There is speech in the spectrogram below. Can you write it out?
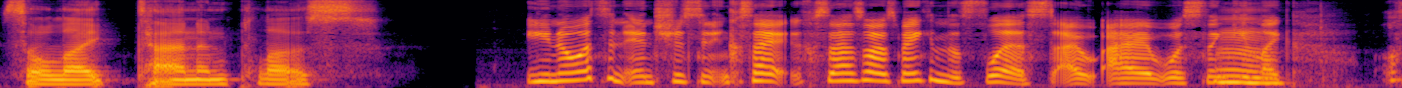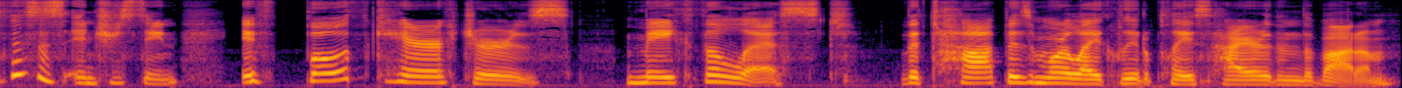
so like 10 and plus. You know what's an interesting because I because as I was making this list, I I was thinking mm. like, oh, this is interesting. If both characters make the list, the top is more likely to place higher than the bottom.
